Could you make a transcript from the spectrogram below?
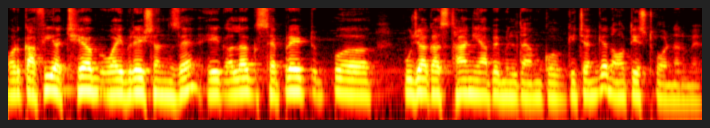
और काफ़ी अच्छे अब वाइब्रेशंस हैं। एक अलग सेपरेट पूजा का स्थान यहाँ पे मिलता है हमको किचन के नॉर्थ ईस्ट कॉर्नर में।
